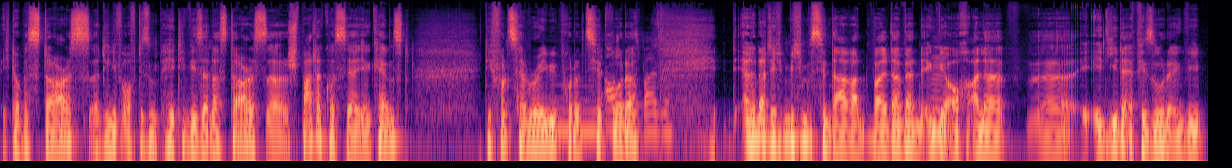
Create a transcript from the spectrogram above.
ich glaube Stars, äh, die lief auf diesem Pay-TV-Sender Stars äh, Spartacus-Serie kennst die von Sam Raimi mhm, produziert wurde. Erinnert mich ein bisschen daran, weil da werden irgendwie mhm. auch alle äh, in jeder Episode irgendwie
